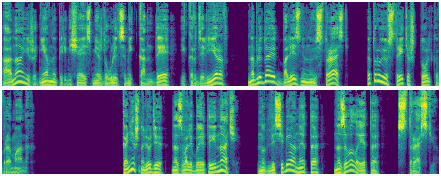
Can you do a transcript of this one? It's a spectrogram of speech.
а она, ежедневно перемещаясь между улицами Канде и Кордильеров, наблюдает болезненную страсть, которую встретишь только в романах. Конечно, люди назвали бы это иначе, но для себя Анетта называла это страстью.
